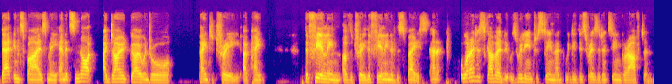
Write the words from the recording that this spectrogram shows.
that inspires me. And it's not I don't go and draw, paint a tree. I paint the feeling of the tree, the feeling of the space. And what I discovered, it was really interesting that we did this residency in Grafton.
